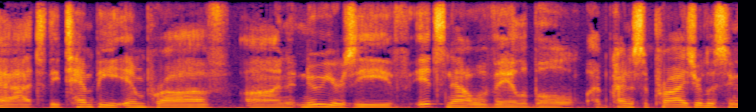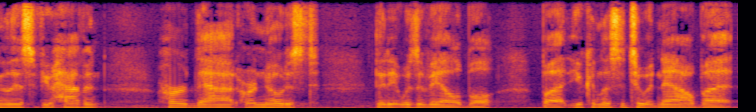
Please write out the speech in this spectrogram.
at the Tempe Improv on New Year's Eve. It's now available. I'm kind of surprised you're listening to this if you haven't heard that or noticed that it was available, but you can listen to it now. But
